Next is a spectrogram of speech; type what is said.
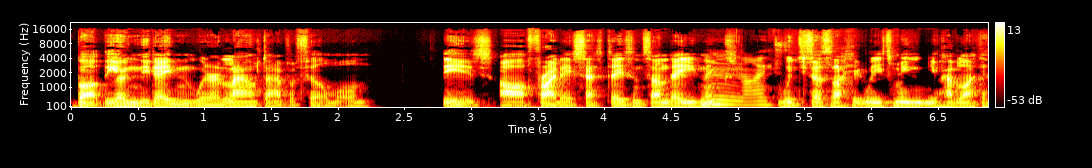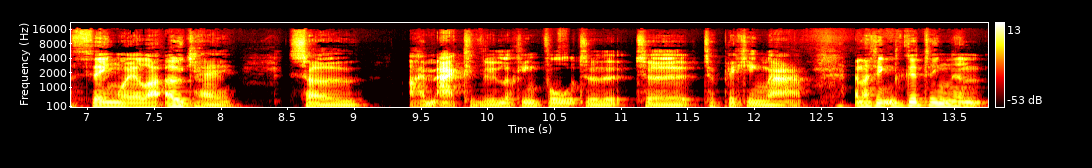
but the only day that we're allowed to have a film on is our Friday, Saturdays, and Sunday evenings, Mm, nice. which does like at least mean you have like a thing where you're like, okay, so I'm actively looking forward to the, to to picking that. And I think the good thing that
